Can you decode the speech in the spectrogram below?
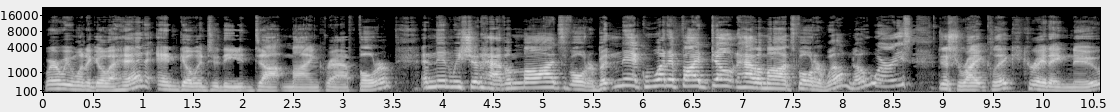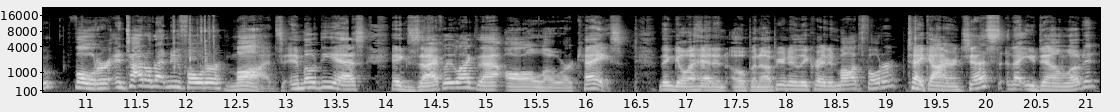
where we want to go ahead and go into the .minecraft folder and then we should have a mods folder. But Nick, what if I don't have a mods folder? Well, no worries. Just right click, create a new folder and title that new folder mods. M-O-D-S, exactly like that, all lowercase. Then go ahead and open up your newly created mods folder. Take Iron Chest that you downloaded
